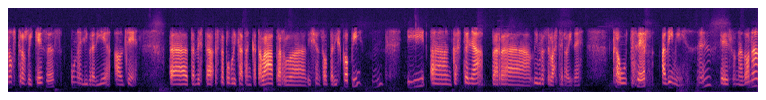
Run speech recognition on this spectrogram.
nostres riqueses, una llibreria al G. Uh, també està, està publicat en català per les edicions del Periscopi mm? i uh, en castellà per uh, Libros de l'Asteroide. Kautzer Adimi, eh? és una dona,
